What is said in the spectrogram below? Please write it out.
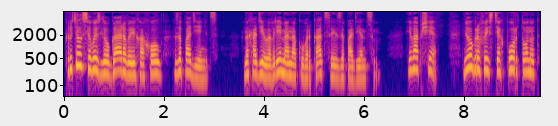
Крутился возле Угарова и хохол западенец. Находило время она кувыркаться и западенцем. И вообще, биографы с тех пор тонут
